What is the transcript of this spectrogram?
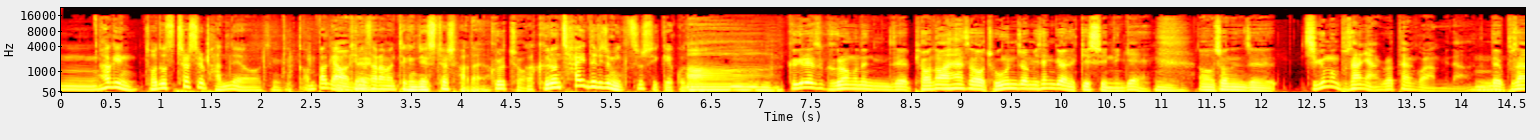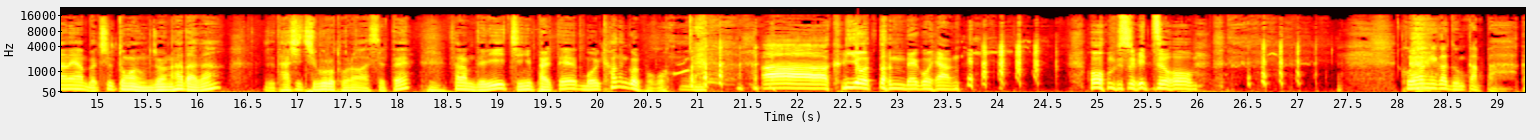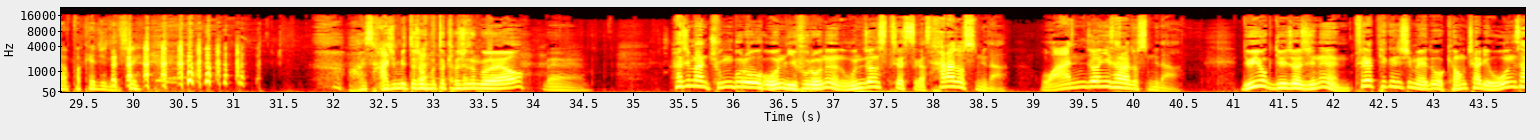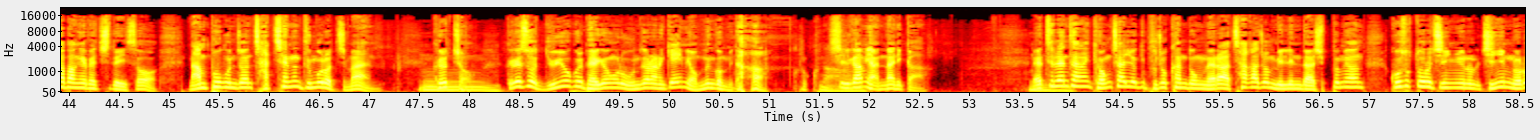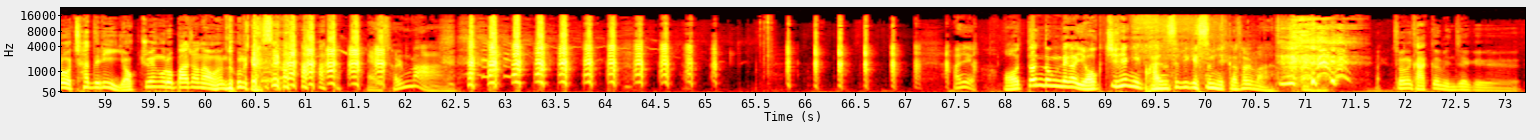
음, 하긴, 저도 스트레스를 받네요. 깜빡이 안 아, 켜는 네. 사람한테 굉장히 스트레스 받아요. 그렇죠. 그러니까 그런 차이들이 좀 있을 수 있겠구나. 아. 그래서 그런 거는 이제 변화해서 좋은 점이 생겨야 느낄 수 있는 게, 음. 어, 저는 이제, 지금은 부산이 안 그렇다는 걸 압니다. 근데 음. 부산에 한 며칠 동안 운전을 하다가, 이제 다시 집으로 돌아왔을 때, 음. 사람들이 진입할 때 뭘 켜는 걸 보고, 아, 그리웠던 내 고향. 홈 스위트 홈. 고양이가 눈 깜빡, 깜빡해지듯이. 아, 40m 전부터 켜주는 거예요? 네. 하지만 중부로 온 이후로는 운전 스트레스가 사라졌습니다. 완전히 사라졌습니다. 뉴욕, 뉴저지는 트래픽은 심해도 경찰이 온 사방에 배치돼 있어 난폭 운전 자체는 드물었지만 그렇죠. 음, 그래서 뉴욕을 배경으로 운전하는 게임이 없는 겁니다. 그렇구나. 실감이 안 나니까. 음. 애틀랜타는 경찰력이 부족한 동네라 차가 좀 밀린다 싶으면 고속도로 진입로, 진입로로 차들이 역주행으로 빠져나오는 동네였어요. 에이, 설마. 아니, 어떤 동네가 역주행이 관습이겠습니까, 설마. 저는 가끔 이제 그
